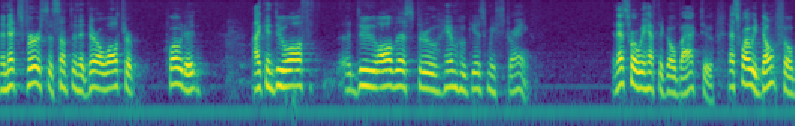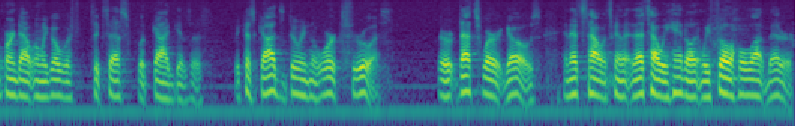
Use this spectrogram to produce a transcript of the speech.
The next verse is something that Darrell Waltrip quoted I can do all, do all this through Him who gives me strength. And that's where we have to go back to. That's why we don't feel burned out when we go with success what God gives us because God's doing the work through us. There, that's where it goes, and that's how it's gonna. That's how we handle it, and we feel a whole lot better.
